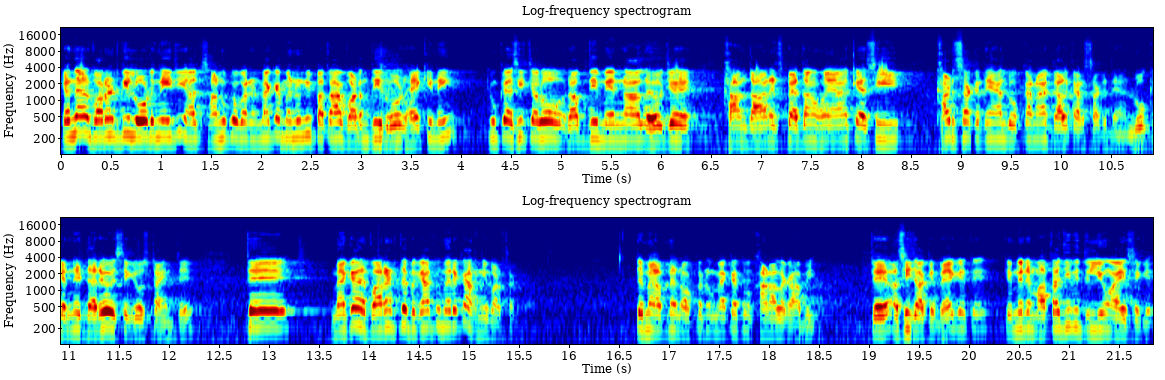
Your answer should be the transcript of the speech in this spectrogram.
ਕਹਿੰਦਾ ਵਾਰੰਟ ਦੀ ਲੋੜ ਨਹੀਂ ਜੀ ਹਾਂ, ਸਾਨੂੰ ਕੋਈ ਵਾਰੰਟ ਮੈਂ ਕਿਹਾ ਮੈਨੂੰ ਨਹੀਂ ਪਤਾ ਵੜਨ ਦੀ ਲੋੜ ਹੈ ਕਿ ਨਹੀਂ। ਕਿਉਂਕਿ ਅਸੀਂ ਚਲੋ ਰੱਬ ਦੀ ਮਿਹਰ ਨਾਲ ਇਹੋ ਜਿਹੇ ਖਾਨਦਾਨ ਵਿੱਚ ਪੈਦਾ ਹੋਏ ਹਾਂ ਕਿ ਅਸੀਂ ਖੜ ਸਕਦੇ ਹਾਂ, ਲੋਕਾਂ ਨਾਲ ਗੱਲ ਕਰ ਸਕਦੇ ਹਾਂ। ਲੋਕ ਇੰਨੇ ਡਰੇ ਹੋਏ ਸੀਗੇ ਉਸ ਟਾਈਮ ਤੇ। ਤੇ ਮੈਂ ਕਿਹਾ ਵਾਰੰਟ ਦੇ ਬਗੈਰ ਤੂੰ ਮੇਰੇ ਘਰ ਨਹੀਂ ਵੜ ਸਕਦਾ। ਤੇ ਮੈਂ ਆਪਣੇ ਨੌਕਰ ਨੂੰ, ਮੈਂ ਕਿਹਾ, ਤੂੰ ਖਾਣਾ ਲਗਾ ਵੀ। ਤੇ ਅਸੀਂ ਜਾ ਕੇ ਬਹਿ ਗਏ ਤੇ ਤੇ ਮੇਰੇ ਮਾਤਾ ਜੀ ਵੀ ਦਿੱਲੀੋਂ ਆਏ ਸੀਗੇ।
